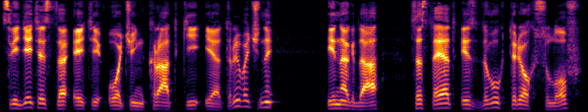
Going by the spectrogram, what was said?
Свидетельства эти очень кратки и отрывочны, иногда состоят из двух-трех слов –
